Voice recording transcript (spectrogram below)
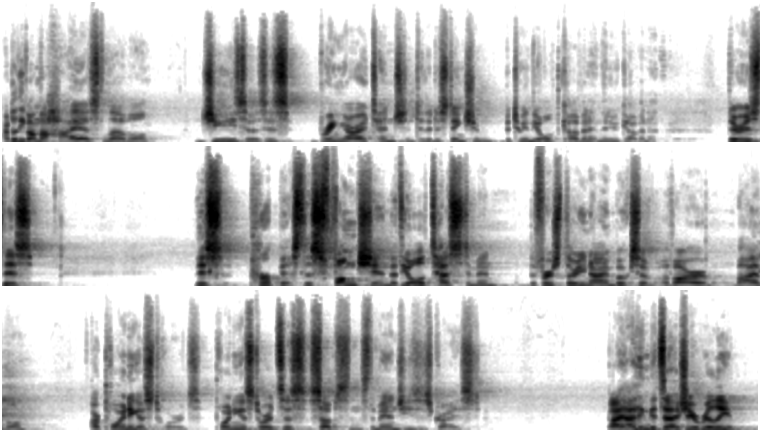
I believe on the highest level, Jesus is bringing our attention to the distinction between the old covenant and the new covenant. There is this, this purpose, this function that the Old Testament, the first 39 books of, of our Bible, are pointing us towards, pointing us towards this substance, the man Jesus Christ. I, I think it's actually a really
